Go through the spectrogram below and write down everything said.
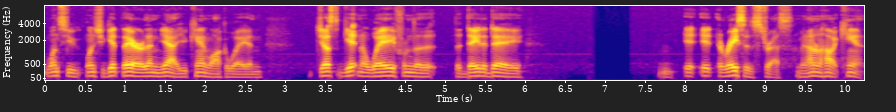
once you, once you get there, then yeah, you can walk away and just getting away from the, the day to day, it, it erases stress. I mean, I don't know how it can't,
